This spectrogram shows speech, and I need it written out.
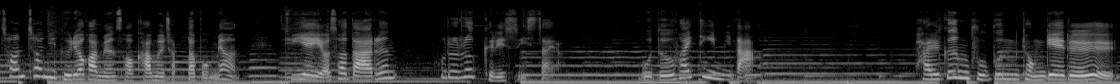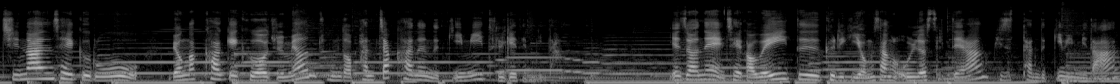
천천히 그려가면서 감을 잡다 보면 뒤에 여섯 알은 후루룩 그릴 수 있어요. 모두 화이팅입니다. 밝은 부분 경계를 진한 색으로 명확하게 그어주면 좀 더 반짝하는 느낌이 들게 됩니다. 예전에 제가 웨이드 그리기 영상을 올렸을 때랑 비슷한 느낌입니다.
